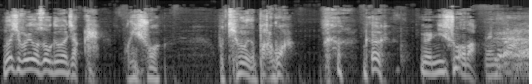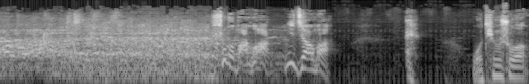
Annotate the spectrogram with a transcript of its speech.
我媳妇有时候跟我讲，哎，我跟你说，我听了个八卦，我说你说吧，什么八卦？你讲吧。哎，我听说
